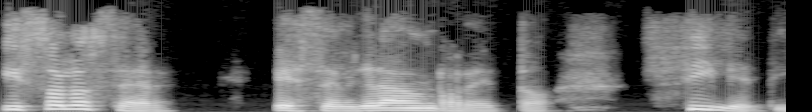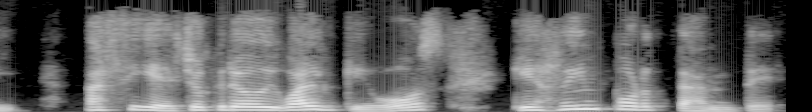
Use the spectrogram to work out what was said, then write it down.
y solo ser es el gran reto. Sí, Leti, así es. Yo creo igual que vos que es re importante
